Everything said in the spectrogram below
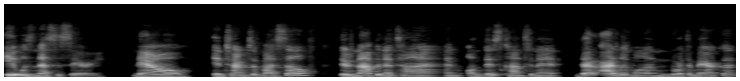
it was necessary. Now, in terms of myself, there's not been a time on this continent that I live on, North America,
